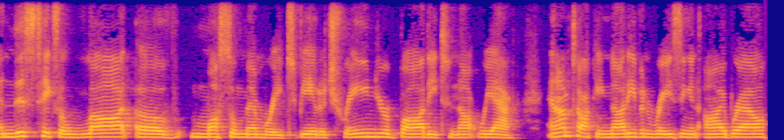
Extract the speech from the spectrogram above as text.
And this takes a lot of muscle memory to be able to train your body to not react. And I'm talking not even raising an eyebrow,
